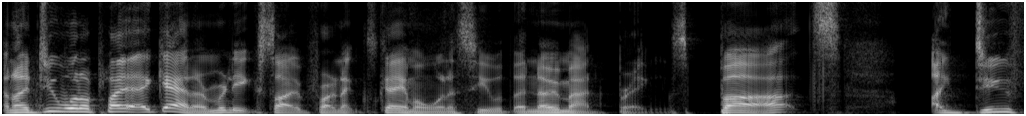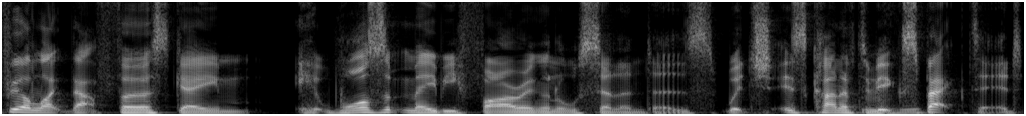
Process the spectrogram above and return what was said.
And I do want to play it again. I'm really excited for our next game. I want to see what the Nomad brings. But I do feel like that first game it wasn't maybe firing on all cylinders, which is kind of to be mm-hmm. expected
